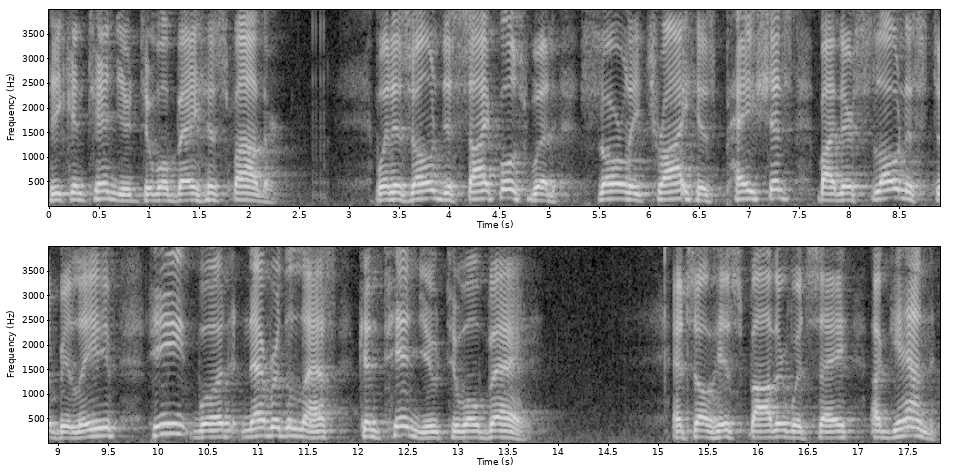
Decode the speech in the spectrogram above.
he continued to obey his Father. When his own disciples would sorely try his patience by their slowness to believe, he would nevertheless continue to obey. And so his father would say again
